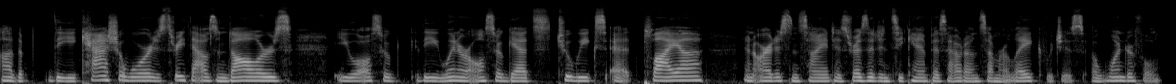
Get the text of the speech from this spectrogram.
Uh, the the cash award is three thousand dollars. You also the winner also gets two weeks at Playa, an artist and scientist residency campus out on Summer Lake, which is a wonderful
